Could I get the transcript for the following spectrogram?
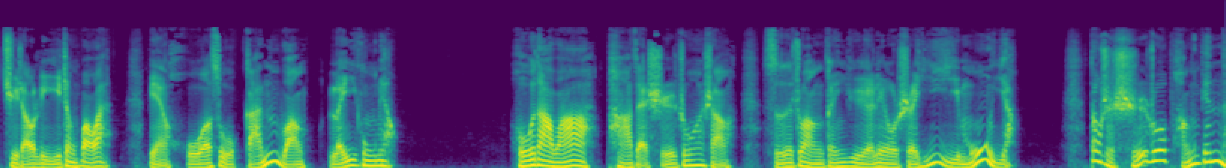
去找李正报案，便火速赶往雷公庙。胡大娃趴在石桌上，死状跟月六是一模一样，倒是石桌旁边呢，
